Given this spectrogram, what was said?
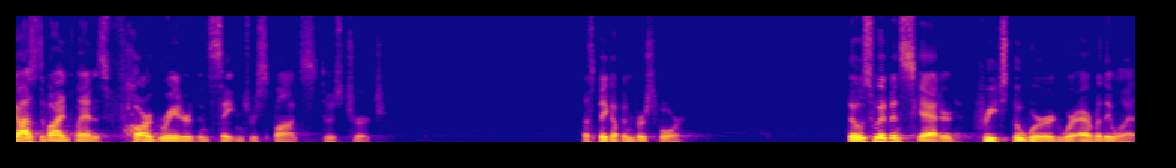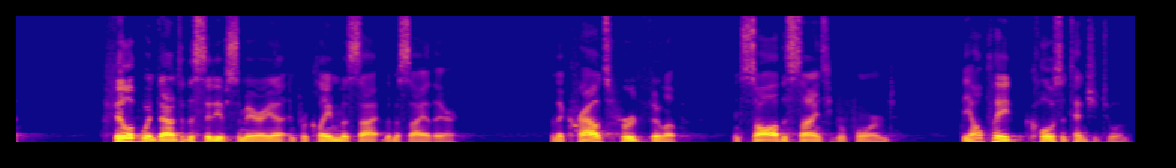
God's divine plan is far greater than Satan's response to his church. Let's pick up in verse 4. Those who had been scattered preached the word wherever they went. Philip went down to the city of Samaria and proclaimed Messiah, the Messiah there. When the crowds heard Philip and saw the signs he performed, they all paid close attention to him.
